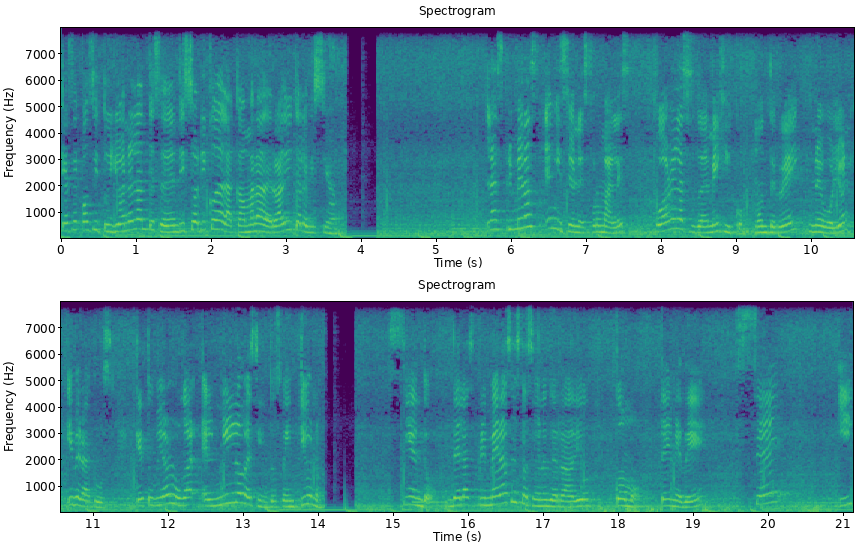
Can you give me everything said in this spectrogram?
que se constituyó en el antecedente histórico de la Cámara de Radio y Televisión. Las primeras emisiones formales fueron en la Ciudad de México, Monterrey, Nuevo León y Veracruz, que tuvieron lugar en 1921 siendo de las primeras estaciones de radio como TND, CX,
